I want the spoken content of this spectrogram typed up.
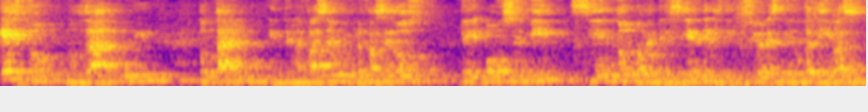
Esto nos da un total entre la fase 1 y la fase 2 de 11.197 instituciones educativas,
